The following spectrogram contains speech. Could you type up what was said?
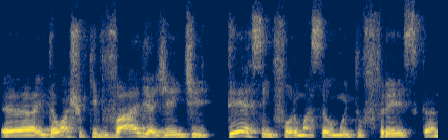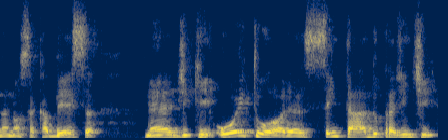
É, então, acho que vale a gente ter essa informação muito fresca na nossa cabeça, né, de que oito horas sentado para a gente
